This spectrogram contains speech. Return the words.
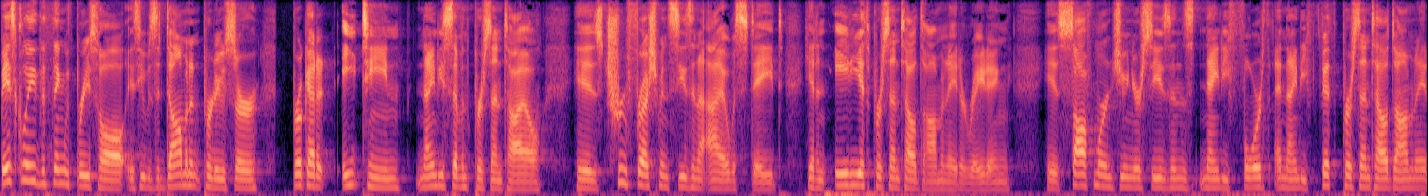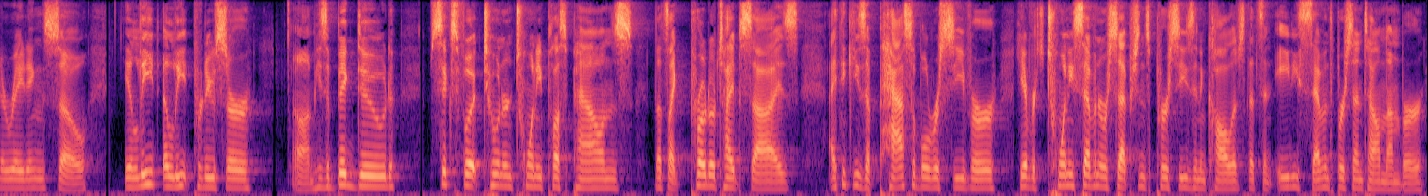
Basically, the thing with Breece Hall is he was a dominant producer, broke out at 18, 97th percentile. His true freshman season at Iowa State, he had an 80th percentile dominator rating. His sophomore and junior seasons, 94th and 95th percentile dominator ratings. So, elite, elite producer. Um, he's a big dude, six foot, 220 plus pounds. That's like prototype size. I think he's a passable receiver. He averaged 27 receptions per season in college. That's an 87th percentile number.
